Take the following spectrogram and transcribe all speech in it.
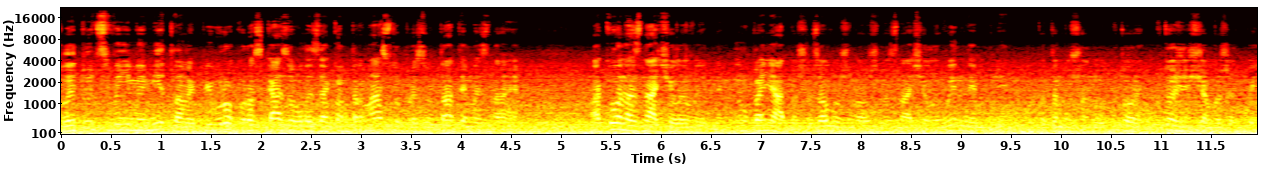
плетуть своїми мітлами, півроку розказували за контрнаступ, результати ми знаємо. А кого назначили винним? Ну, понятно, що Залужного ж назначили винним, ну, тому що ну хто, хто ж ще може бути?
